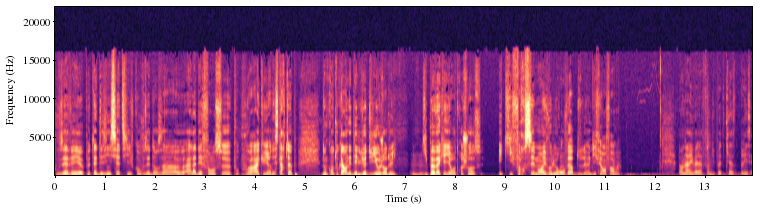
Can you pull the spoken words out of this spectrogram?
Vous avez peut-être des initiatives quand vous êtes dans un, à la défense pour pouvoir accueillir des startups. Donc en tout cas, on est des lieux de vie aujourd'hui. Mhm. qui peuvent accueillir autre chose et qui forcément évolueront vers de, différents formats. on arrive à la fin du podcast, Brice.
